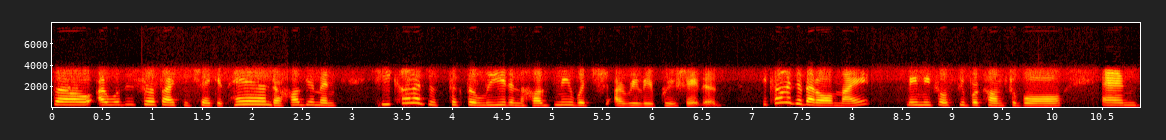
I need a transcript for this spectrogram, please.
So I wasn't sure if I should shake his hand or hug him, and he kind of just took the lead and hugged me, which I really appreciated. He kind of did that all night, made me feel super comfortable. And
